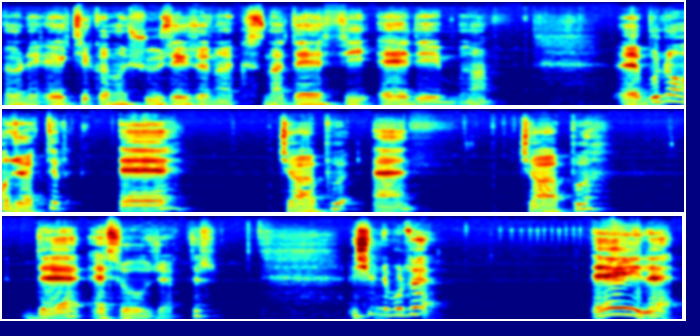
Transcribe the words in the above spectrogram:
Örneğin elektrik alanın şu yüzey üzerine akısına dfi e diyeyim buna. E, bu ne olacaktır? E çarpı n çarpı ds olacaktır. E şimdi burada e ile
